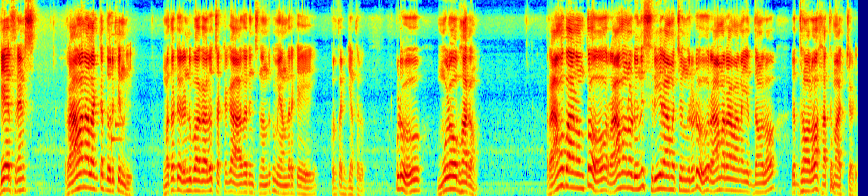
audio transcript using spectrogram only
డియర్ ఫ్రెండ్స్ రావణ లంక దొరికింది. మొదటి రెండు భాగాలు చక్కగా ఆదరించినందుకు మీ అందరికీ కృతజ్ఞతలు. ఇప్పుడు మూడవ భాగం. రామబాణంతో రావణుడిని శ్రీరామచంద్రుడు రామరావణ యుద్ధంలో యుద్ధంలో హతమార్చాడు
